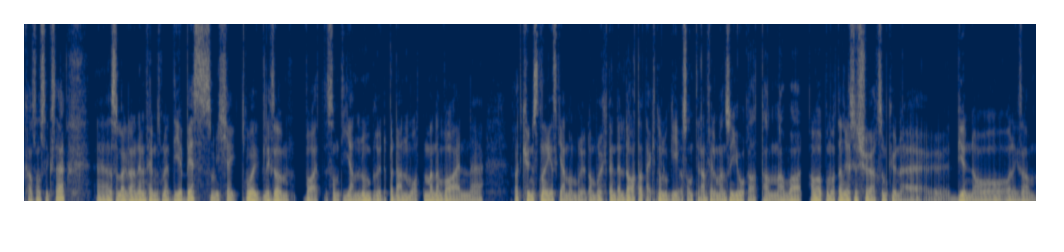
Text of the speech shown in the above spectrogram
kassasuksess. så lagde han en film som het The Abyss, som ikke jeg tror jeg liksom var et sånt gjennombrudd på den måten, men den var en var et kunstnerisk gjennombrudd. Han brukte en del datateknologi og sånt i den filmen som gjorde at han, han, var, han var, på en måte en regissør som kunne begynne å, å, å liksom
